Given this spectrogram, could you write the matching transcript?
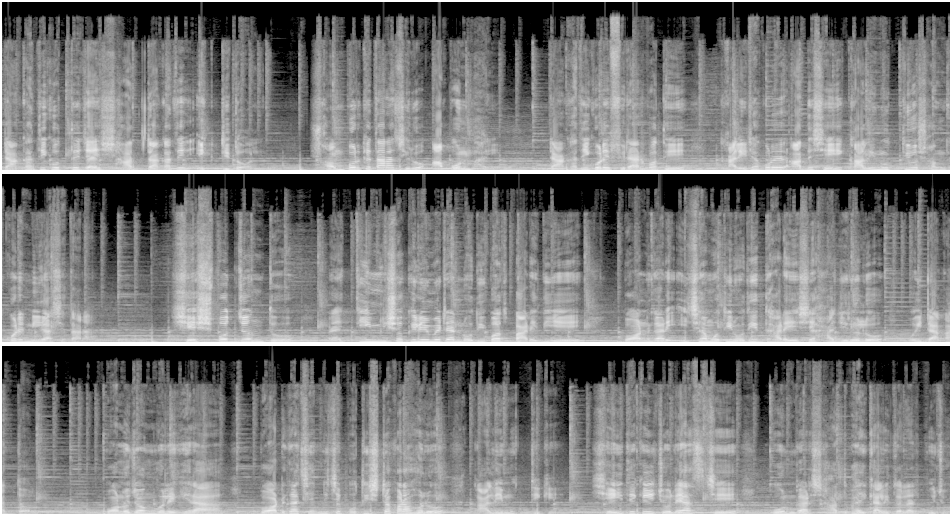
ডাকাতি করতে যায় সাত ডাকাতের একটি দল। সম্পর্কে তারা ছিল আপন ভাই। ডাকাতি করে ফেরার পথে কালী ঠাকুরের আদেশে কালীমূর্তিও সঙ্গে করে নিয়ে আসে তারা। শেষ পর্যন্ত প্রায় তিনশো কিলোমিটার নদীপথ পাড়ি দিয়ে বনগার ইছামতি নদীর ধারে এসে হাজির হলো ওই ডাকাত দল। বনজঙ্গলে ঘেরা বটগাছের নিচে প্রতিষ্ঠা করা হলো কালী মূর্তিকে। সেই থেকেই চলে আসছে বনগার সাত ভাই কালীতলার পুজো।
